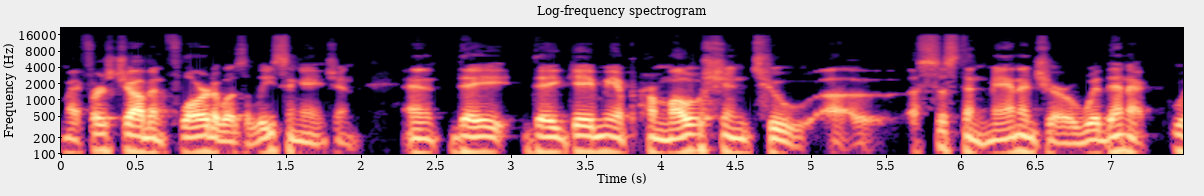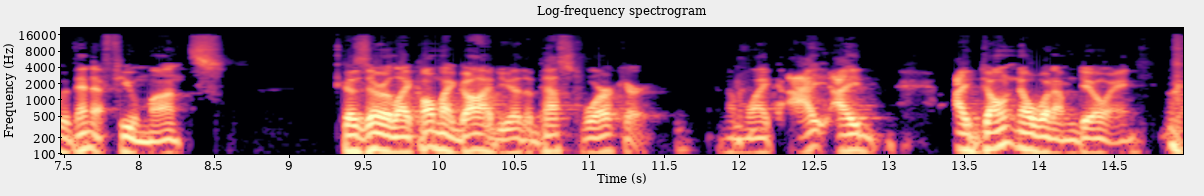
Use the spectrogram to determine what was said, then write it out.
my first job in Florida was a leasing agent, and they they gave me a promotion to uh, assistant manager within a within a few months because they were like, "Oh my God, you're the best worker," and I'm like, "I I I don't know what I'm doing."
